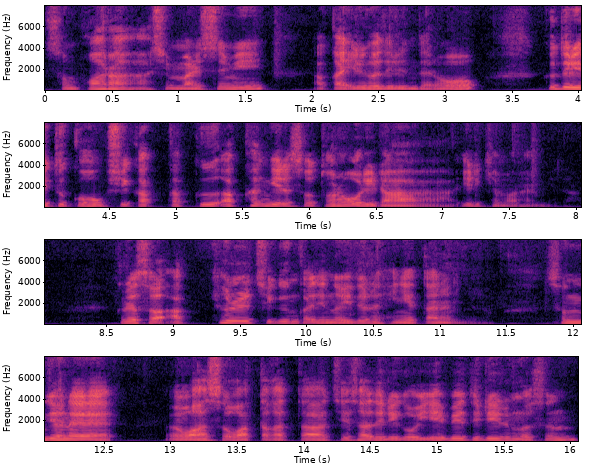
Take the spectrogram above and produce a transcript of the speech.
선포하라 하신 말씀이 아까 읽어드린 대로 그들이 듣고 혹시 각각 그 악한 길에서 돌아오리라 이렇게 말합니다. 그래서 악혈 지금까지 너희들은 행했다는 거예요. 성전에 와서 왔다 갔다 제사 드리고 예배 드리는 것은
